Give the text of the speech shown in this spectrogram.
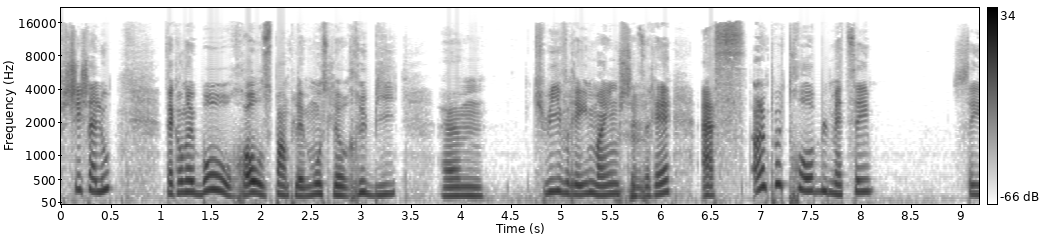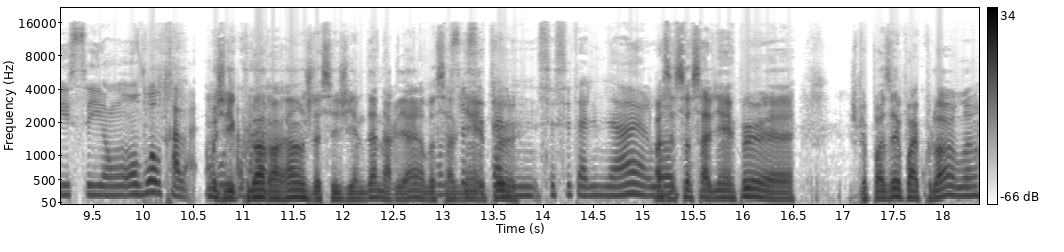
chez Chaloux. Fait qu'on a un beau rose pamplemousse, le rubis, euh, cuivré même, je te Mhm. dirais. Un peu trouble, mais tu sais, c'est, c'est, on, on voit au travers. Moi, j'ai les couleurs orange de CGMD en arrière. Là, ça vient un c'est ta peu... C'est, ta lumière, là. Ah, c'est ça, ça vient un peu... euh, Je peux pas dire pour la couleur, là.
